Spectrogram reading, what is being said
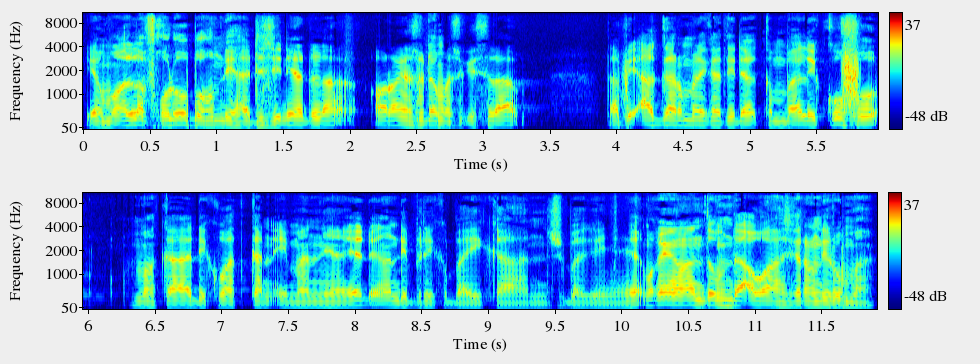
yang muallaf qulubuhum di hadis ini adalah orang yang sudah masuk Islam tapi agar mereka tidak kembali kufur maka dikuatkan imannya ya dengan diberi kebaikan sebagainya ya. Makanya antum dakwah sekarang di rumah.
